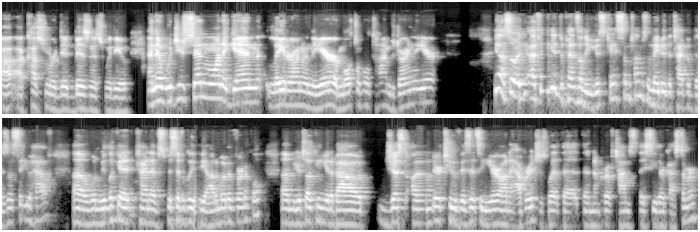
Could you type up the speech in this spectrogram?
a, a, customer did business with you, and then would you send one again later on in the year or multiple times during the year? Yeah, so I think it depends on the use case sometimes and maybe the type of business that you have. Uh, when we look at kind of specifically the automotive vertical, um, you're talking at about just under two visits a year on average is what the, the number of times they see their customer.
